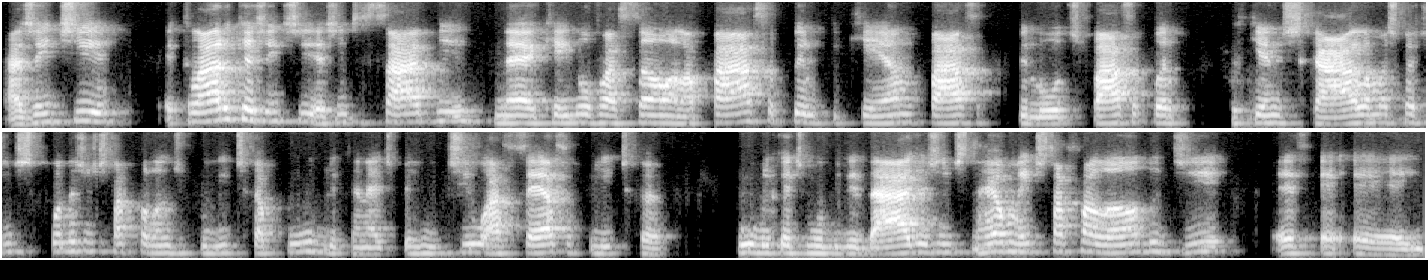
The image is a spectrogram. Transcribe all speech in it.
a gente é claro que a gente a gente sabe, né, que a inovação ela passa pelo pequeno, passa por pilotos, passa por pequena escala, mas que a gente quando a gente está falando de política pública, né, de permitir o acesso à política pública de mobilidade, a gente realmente está falando de é, é, é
